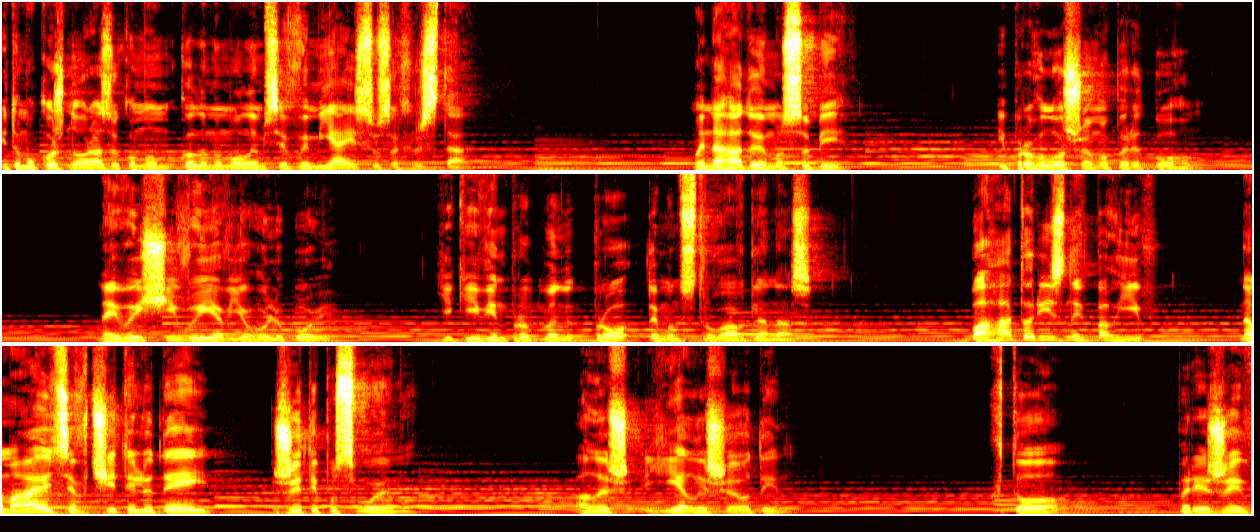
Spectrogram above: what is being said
І тому кожного разу, коли ми молимося в ім'я Ісуса Христа, ми нагадуємо собі і проголошуємо перед Богом найвищий вияв Його любові, який Він продемонстрував для нас. Багато різних богів намагаються вчити людей жити по-своєму. Але ж є лише один, хто пережив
